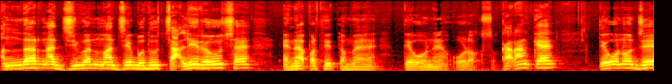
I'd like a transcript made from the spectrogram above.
અંદરના જીવનમાં જે બધું ચાલી રહ્યું છે, એના પરથી તમે તેઓને ઓળખશો. કારણ કે તેઓનો જે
